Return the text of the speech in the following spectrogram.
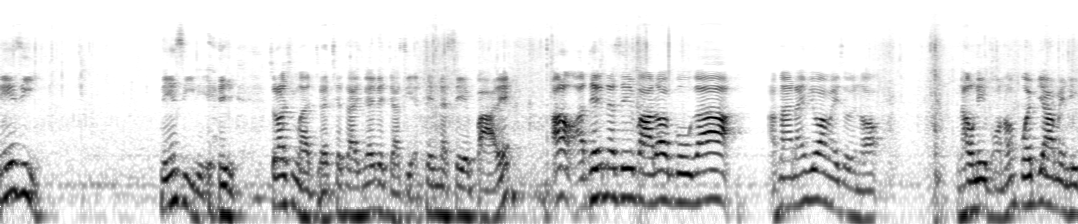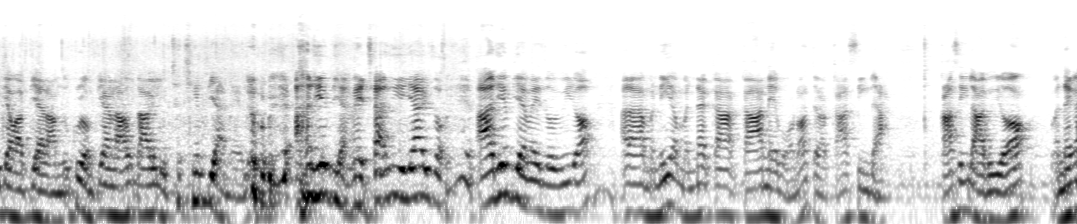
နင်းစီနင်းစီတွေကျွန်တော်ရှိမှာချက်တိုင်းလိုက်တဲ့ဂျာစီအထက်20ပါတယ်အဲ့တော့အထက်20ပါတော့ကိုကအမှန်တိုင်းပြောရမယ်ဆိုရင်တော့ နောက်နေ့ပေါ့နော်ပွဲပြမယ်နေ့ကြမှာပြန်လာမလို့အခုတော့ပြန်လာအောင်တားပြီးလို့ချက်ချင်းပြန်မယ်လို့အားချင်းပြန်မယ်ချာစီရပြီဆိုအားချင်းပြန်မယ်ဆိုပြီးတော့အဲ့ဒါမနေ့ကမနက်ကကားနဲ့ပေါ့နော်ကျွန်တော်ကားစီးလာကားစီးလာပြီးတော့မနက်က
